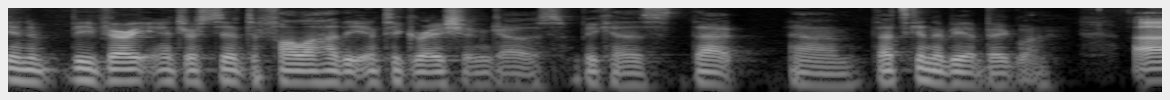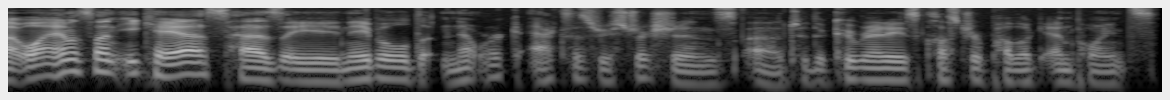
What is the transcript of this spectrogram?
gonna be very interested to follow how the integration goes because that um, that's gonna be a big one. Uh, well, Amazon EKS has enabled network access restrictions uh, to the Kubernetes cluster public endpoints.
